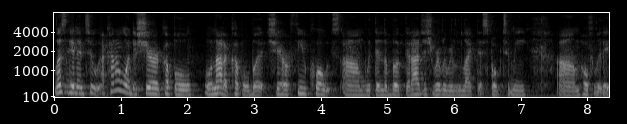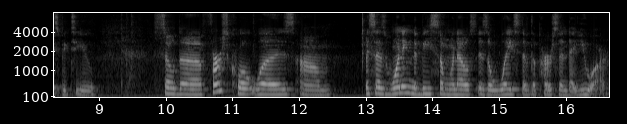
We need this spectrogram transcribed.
let's get into it. I kind of wanted to share a couple, well, not a couple, but share a few quotes um, within the book that I just really, really liked that spoke to me. Um, hopefully they speak to you. So the first quote was, um, it says wanting to be someone else is a waste of the person that you are,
